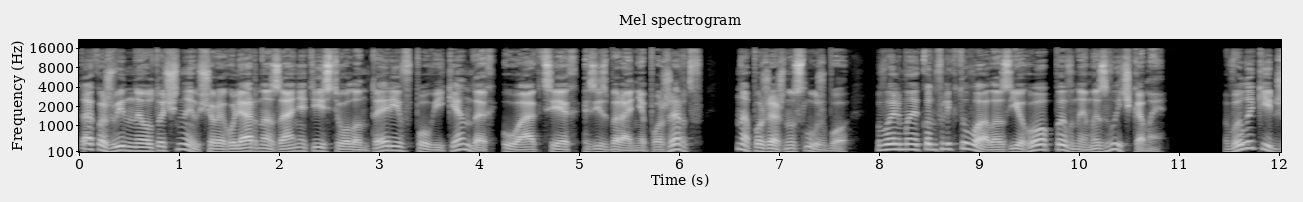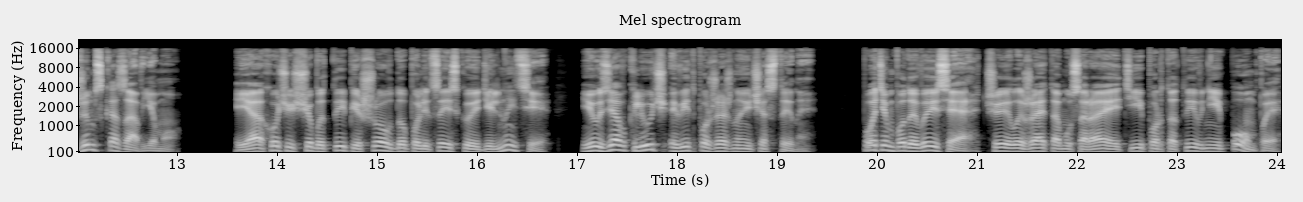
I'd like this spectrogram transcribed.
Також він не уточнив, що регулярна зайнятість волонтерів по вікендах у акціях зі збирання пожертв на пожежну службу вельми конфліктувала з його певними звичками. Великий Джим сказав йому Я хочу, щоб ти пішов до поліцейської дільниці і узяв ключ від пожежної частини. Потім подивися, чи лежать там у сараї ті портативні помпи,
